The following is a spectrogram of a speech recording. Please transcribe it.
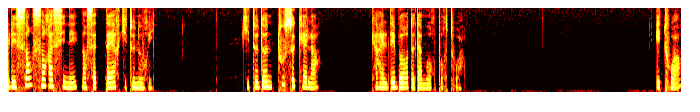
Tu les sens s'enraciner dans cette terre qui te nourrit, qui te donne tout ce qu'elle a, car elle déborde d'amour pour toi. Et toi,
